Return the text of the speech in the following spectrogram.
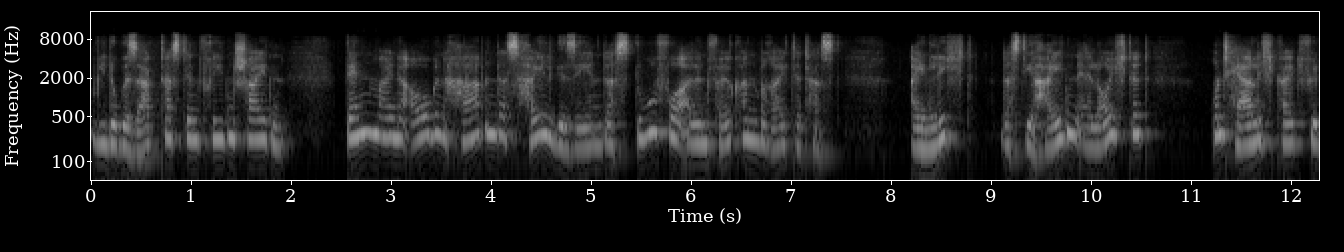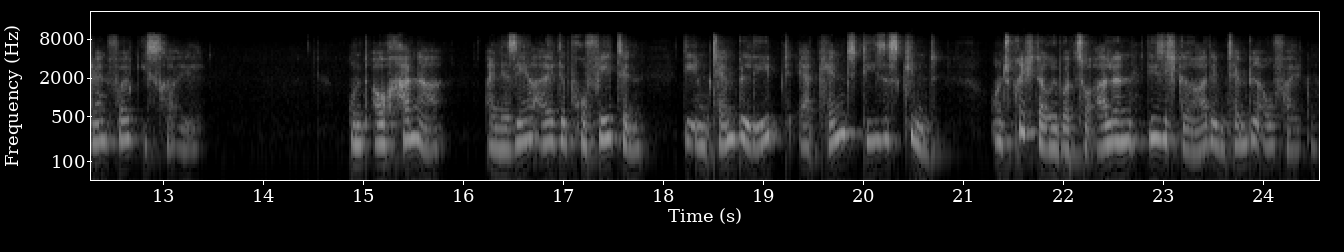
wie du gesagt hast, den Frieden scheiden, denn meine Augen haben das Heil gesehen, das du vor allen Völkern bereitet hast, ein Licht, das die Heiden erleuchtet und Herrlichkeit für dein Volk Israel. Und auch Hannah, eine sehr alte Prophetin, die im Tempel lebt, erkennt dieses Kind und spricht darüber zu allen, die sich gerade im Tempel aufhalten.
